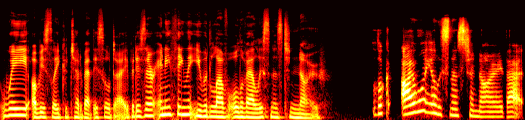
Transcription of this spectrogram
we obviously could chat about this all day, but is there anything that you would love all of our listeners to know? Look, I want your listeners to know that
